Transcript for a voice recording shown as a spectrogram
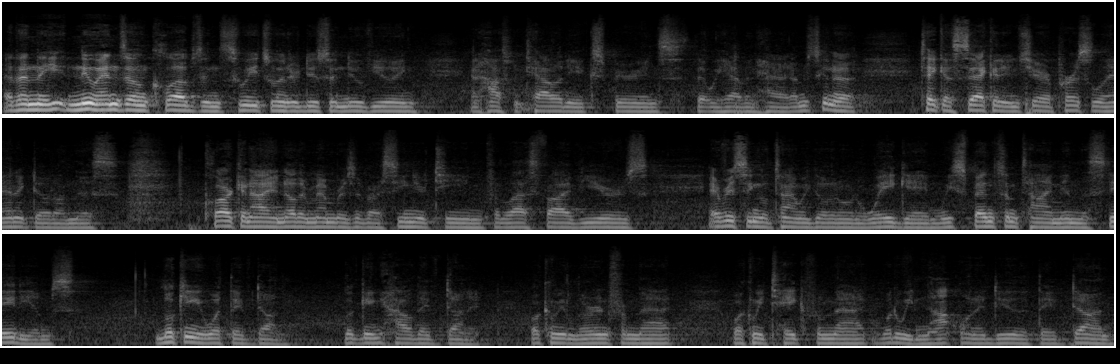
And then the new end zone clubs and suites will introduce a new viewing and hospitality experience that we haven't had. I'm just going to take a second and share a personal anecdote on this. Clark and I and other members of our senior team for the last five years, every single time we go to an away game, we spend some time in the stadiums looking at what they've done, looking how they've done it. What can we learn from that? What can we take from that? What do we not want to do that they've done?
